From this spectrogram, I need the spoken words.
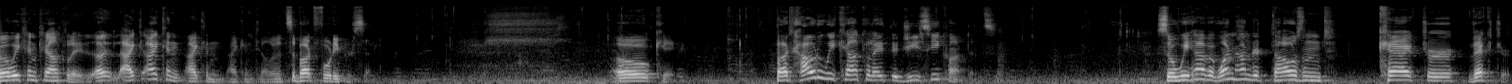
Well, we can calculate it. Uh, I, I, can, I, can, I can tell you. It's about 40%. Okay. But how do we calculate the GC contents? So we have a 100,000 character vector.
